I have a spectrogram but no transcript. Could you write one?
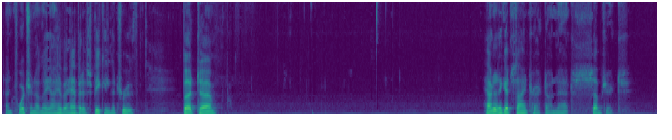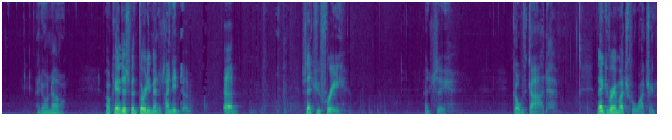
unfortunately, I have a habit of speaking the truth. But uh, how did I get sidetracked on that subject? I don't know. Okay, this has been 30 minutes. I need to uh, set you free. Let's see. Go with God. Thank you very much for watching.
